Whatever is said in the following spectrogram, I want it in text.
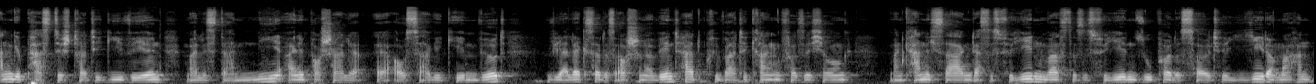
angepasste Strategie wählen, weil es da nie eine pauschale äh, Aussage geben wird. Wie Alexa das auch schon erwähnt hat, private Krankenversicherung man kann nicht sagen, das ist für jeden was, das ist für jeden super, das sollte jeder machen,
